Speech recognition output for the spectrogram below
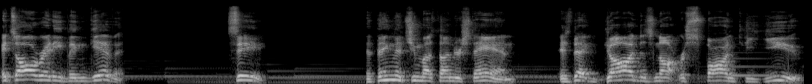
It's already been given. See, the thing that you must understand is that God does not respond to you.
